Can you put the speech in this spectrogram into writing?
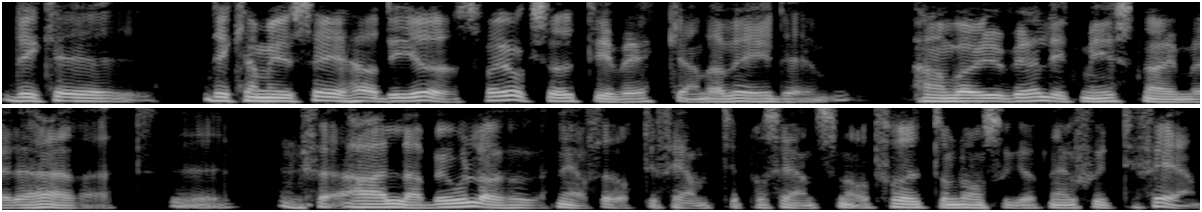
Det, det kan man ju se här. Diös var ju också ute i veckan, där vd. Han var ju väldigt missnöjd med det här att eh, alla bolag har gått ner 40-50 procent snart, förutom de som gått ner 75.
